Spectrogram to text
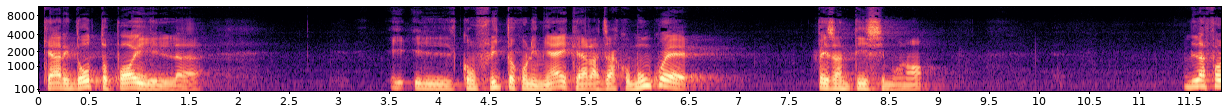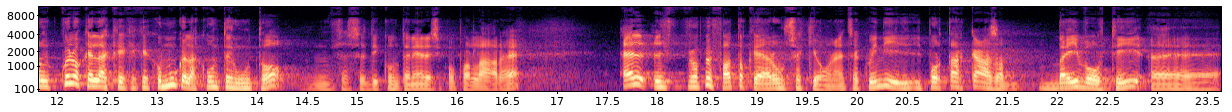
che ha ridotto poi il, il conflitto con i miei, che era già comunque pesantissimo, no? La, quello che, la, che, che, comunque l'ha contenuto, se, se, di contenere si può parlare, è il, il, proprio il fatto che era un secchione, cioè quindi il portare a casa bei voti eh,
